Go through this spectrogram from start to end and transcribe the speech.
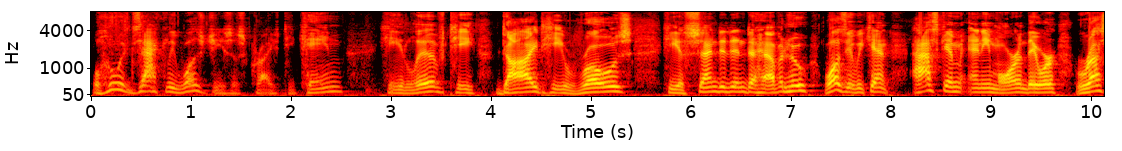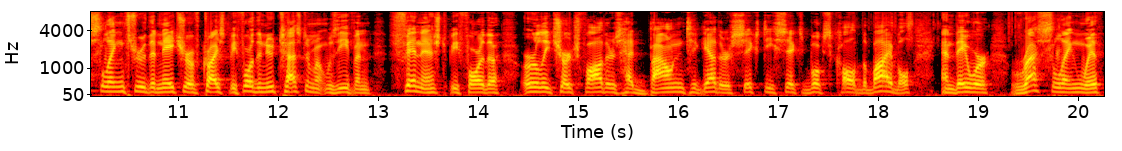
well, who exactly was Jesus Christ? He came, he lived, he died, he rose, he ascended into heaven. Who was he? We can't ask him anymore. And they were wrestling through the nature of Christ before the New Testament was even finished, before the early church fathers had bound together 66 books called the Bible, and they were wrestling with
